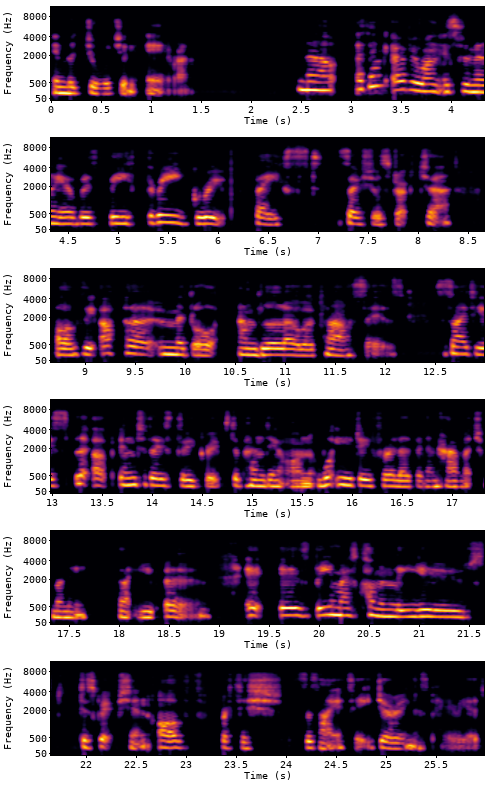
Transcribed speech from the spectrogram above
in the Georgian era. Now, I think everyone is familiar with the three group based social structure of the upper, middle, and lower classes. Society is split up into those three groups depending on what you do for a living and how much money that you earn. It is the most commonly used description of British society during this period.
